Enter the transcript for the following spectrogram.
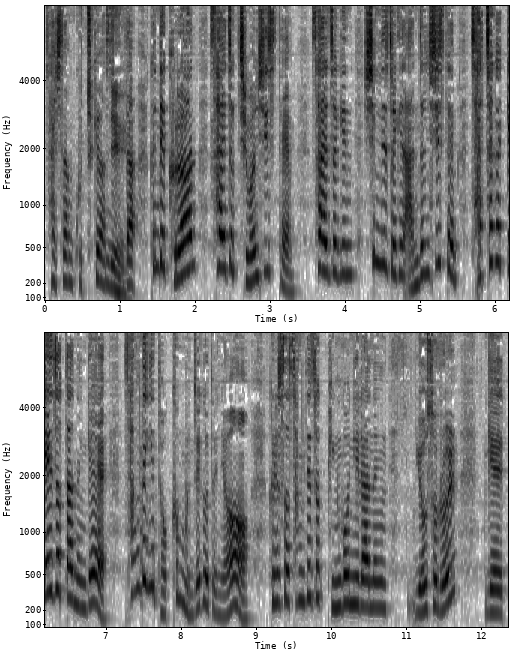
사실상 구축해 왔습니다. 네. 근데 그러한 사회적 지원 시스템, 사회적인 심리적인 안전 시스템 자체가 깨졌다는 게 상당히 더 큰 문제거든요. 그래서 상대적 빈곤이라는 요소 를 이게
